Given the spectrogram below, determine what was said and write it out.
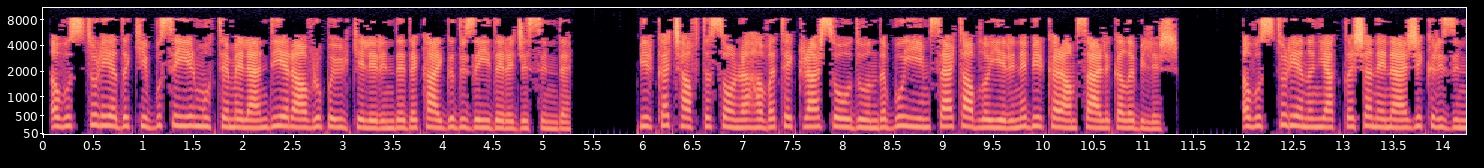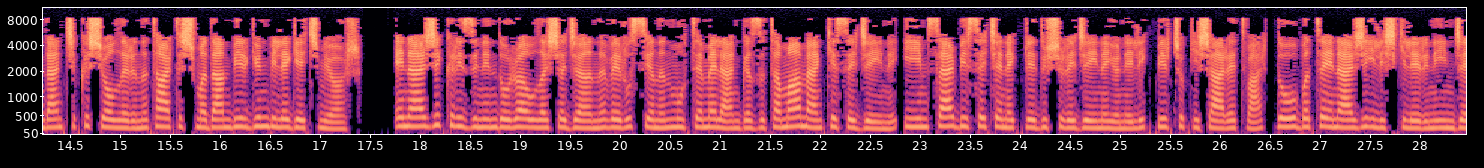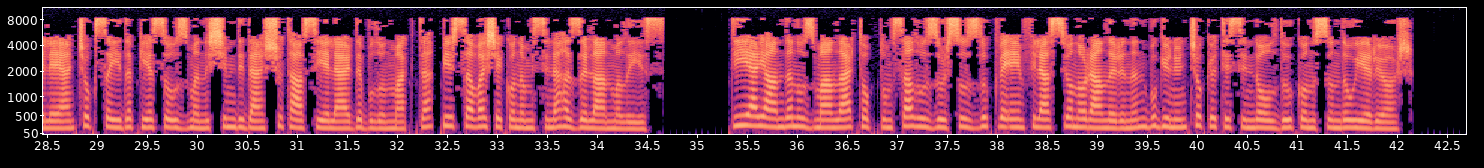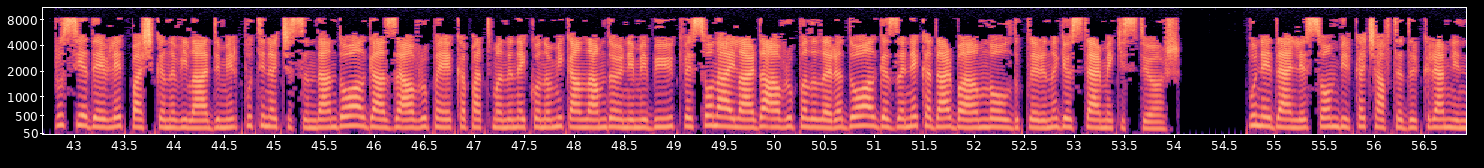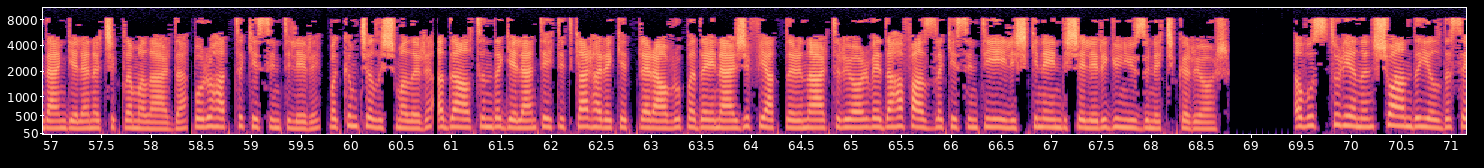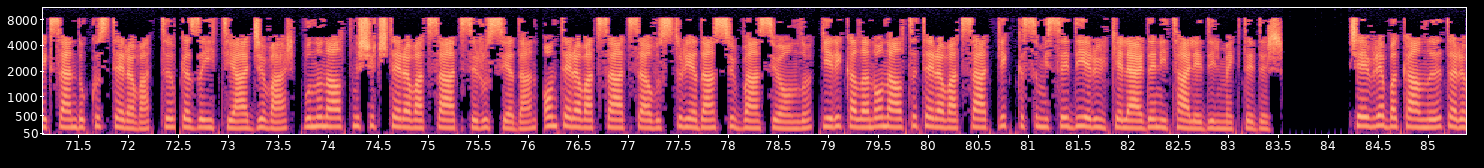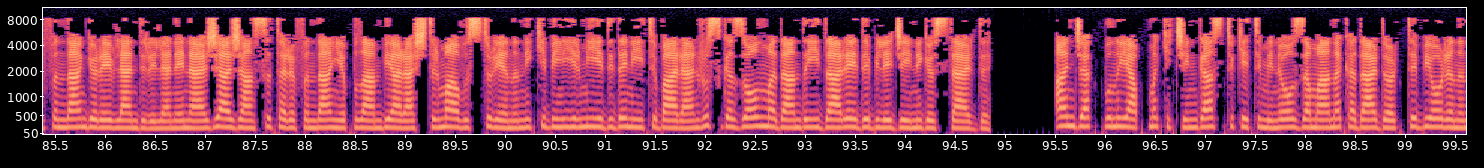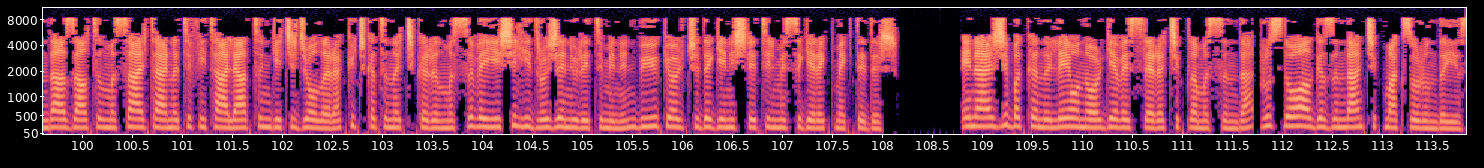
Avusturya'daki bu seyir muhtemelen diğer Avrupa ülkelerinde de kaygı düzeyi derecesinde. Birkaç hafta sonra hava tekrar soğuduğunda bu iyimser tablo yerine bir karamsarlık alabilir. Avusturya'nın yaklaşan enerji krizinden çıkış yollarını tartışmadan bir gün bile geçmiyor enerji krizinin doruğa ulaşacağını ve Rusya'nın muhtemelen gazı tamamen keseceğini, iyimser bir seçenekle düşüreceğine yönelik birçok işaret var. Doğu-Batı enerji ilişkilerini inceleyen çok sayıda piyasa uzmanı şimdiden şu tavsiyelerde bulunmakta, bir savaş ekonomisine hazırlanmalıyız. Diğer yandan uzmanlar toplumsal huzursuzluk ve enflasyon oranlarının bugünün çok ötesinde olduğu konusunda uyarıyor. Rusya Devlet Başkanı Vladimir Putin açısından doğalgazı Avrupa'ya kapatmanın ekonomik anlamda önemi büyük ve son aylarda Avrupalılara doğalgaza ne kadar bağımlı olduklarını göstermek istiyor. Bu nedenle son birkaç haftadır Kremlin'den gelen açıklamalarda, boru hattı kesintileri, bakım çalışmaları adı altında gelen tehditkar hareketler Avrupa'da enerji fiyatlarını artırıyor ve daha fazla kesintiye ilişkin endişeleri gün yüzüne çıkarıyor. Avusturya'nın şu anda yılda 89 terawatt gaza ihtiyacı var. Bunun 63 terawatt saatsi Rusya'dan, 10 terawatt saatsi Avusturya'dan sübvansiyonlu, geri kalan 16 terawatt saatlik kısım ise diğer ülkelerden ithal edilmektedir. Çevre Bakanlığı tarafından görevlendirilen Enerji Ajansı tarafından yapılan bir araştırma Avusturya'nın 2027'den itibaren Rus gazı olmadan da idare edebileceğini gösterdi. Ancak bunu yapmak için gaz tüketimini o zamana kadar dörtte bir oranında azaltılması alternatif ithalatın geçici olarak üç katına çıkarılması ve yeşil hidrojen üretiminin büyük ölçüde genişletilmesi gerekmektedir. Enerji Bakanı Leonor Gevesler açıklamasında, Rus doğalgazından çıkmak zorundayız.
